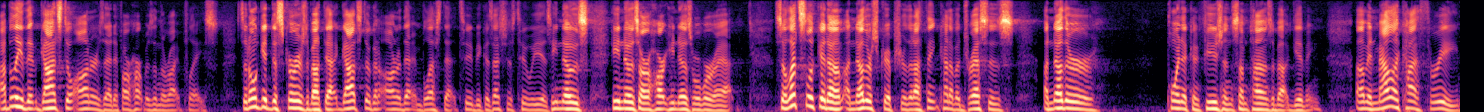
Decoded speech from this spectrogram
I believe that God still honors that if our heart was in the right place. So don't get discouraged about that. God's still going to honor that and bless that too because that's just who He is. He knows He knows our heart. He knows where we're at. So let's look at um, another scripture that I think kind of addresses another point of confusion sometimes about giving. Um, in Malachi 3,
